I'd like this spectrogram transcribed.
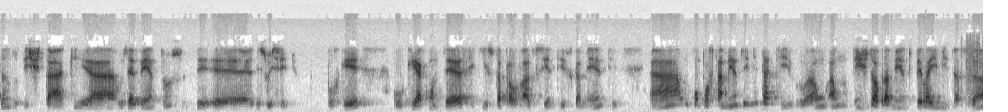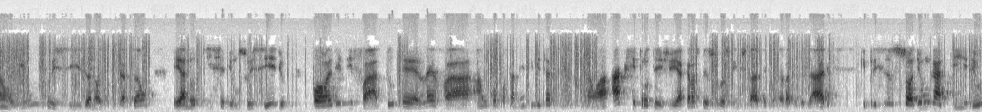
dando destaque aos eventos de, é, de, suicídio. Porque o que acontece, que isso está provado cientificamente, há um comportamento imitativo, há um, há um desdobramento pela imitação e um suicídio, a notificação e a notícia de um suicídio pode, de fato, é, levar a um comportamento imitativo. Então, há, há que se proteger aquelas pessoas que estão em vulnerabilidade que precisa só de um gatilho,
